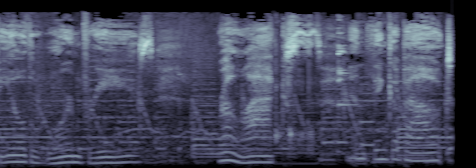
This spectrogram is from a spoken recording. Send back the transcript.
feel the warm breeze, relax, and think about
